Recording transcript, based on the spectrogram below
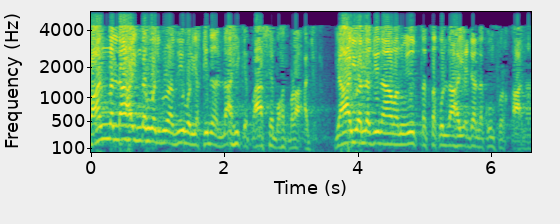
وہ اللہ اجب العظیم اور یقین اللہ کے پاس ہے بہت بڑا اجر۔ یا تتق اللہ فرقانہ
